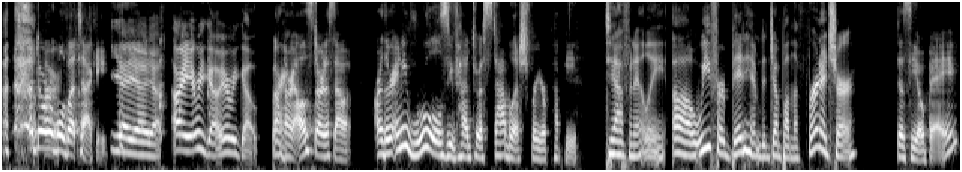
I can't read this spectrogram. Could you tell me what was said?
adorable right. but tacky. Yeah yeah yeah. All right here we go here we go. All right. all right i'll start us out. Are there any rules you've had to establish for your puppy? Definitely. Oh we forbid him to jump on the furniture. Does he obey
